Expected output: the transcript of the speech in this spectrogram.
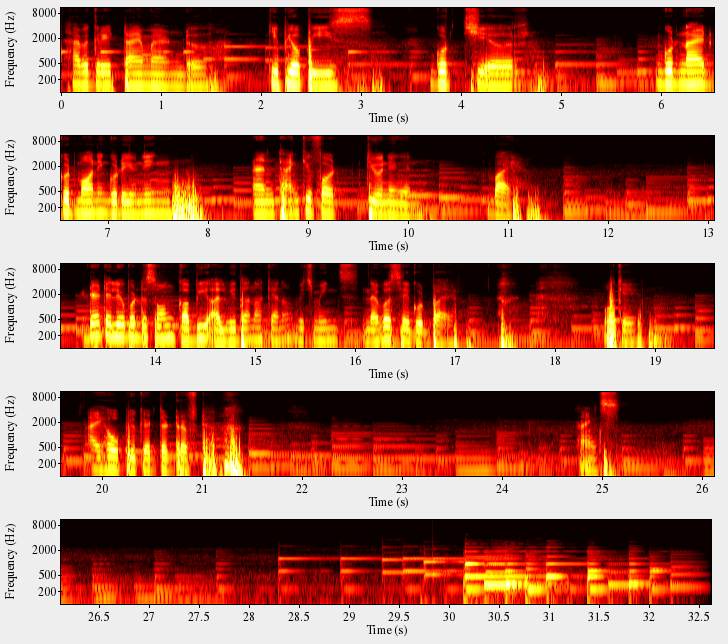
have a great time and uh, keep your peace, good cheer, good night, good morning, good evening, and thank you for tuning in. Bye. Did I tell you about the song Kabhi Alvida Na Kehna, which means never say goodbye? okay. I hope you get the drift. Thanks.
